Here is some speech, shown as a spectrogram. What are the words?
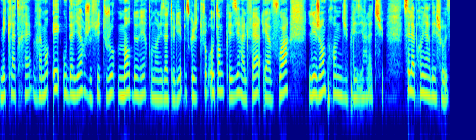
m'éclateraient vraiment et où d'ailleurs je suis toujours morte de rire pendant les ateliers parce que j'ai toujours autant de plaisir à le faire et à voir les gens prendre du plaisir là-dessus. C'est la première des choses.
